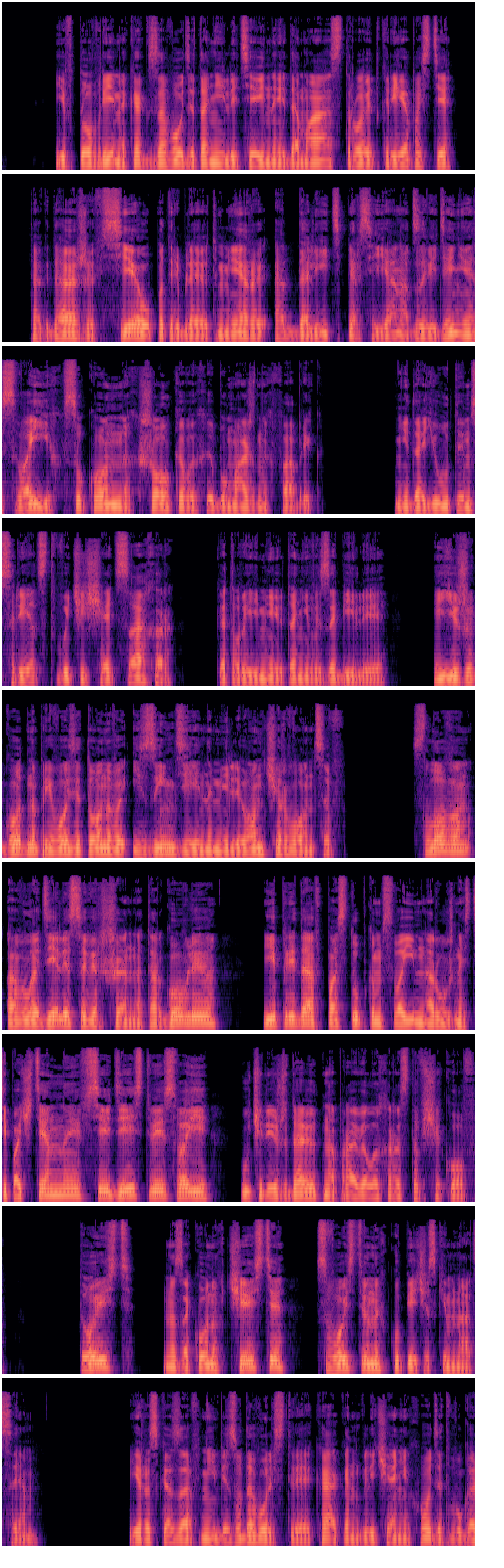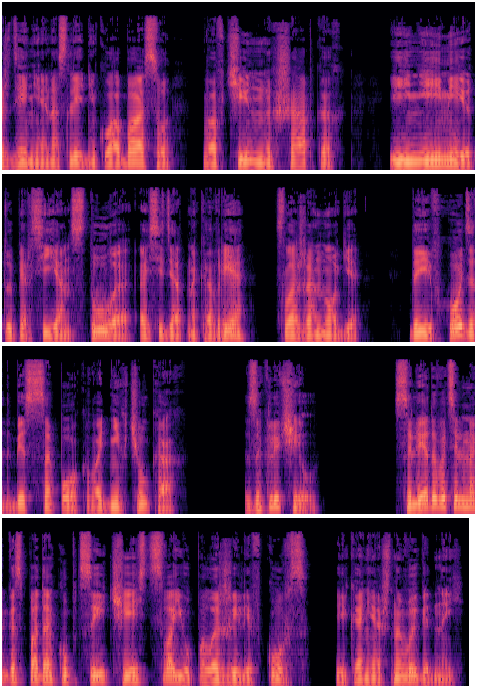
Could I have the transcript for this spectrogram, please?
И в то время, как заводят они литейные дома, строят крепости, тогда же все употребляют меры отдалить персиян от заведения своих суконных, шелковых и бумажных фабрик. не дают им средств вычищать сахар, который имеют они в изобилии, и ежегодно привозят оного из Индии на миллион червонцев. Словом, овладели совершенно торговлею и, придав поступкам своим наружности почтенные, все действия свои учреждают на правилах ростовщиков, то есть на законах чести, свойственных купеческим нациям. И рассказав не без удовольствия, как англичане ходят в угождение наследнику Аббасу в овчинных шапках и не имеют у персиян стула, а сидят на ковре, сложа ноги, да и входят без сапог в одних чулках, заключил. Следовательно, господа купцы честь свою положили в курс, и, конечно, выгодный.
